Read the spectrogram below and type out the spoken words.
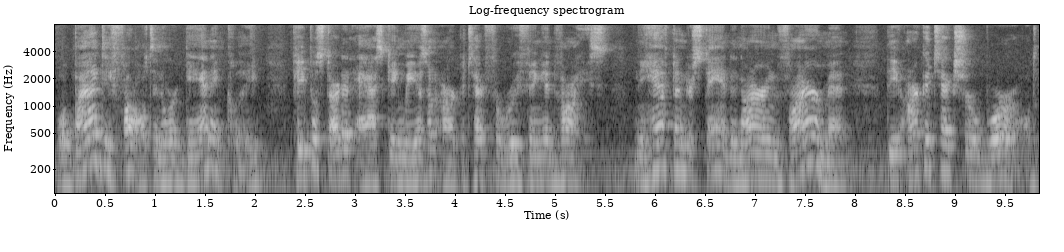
Well, by default and organically, people started asking me as an architect for roofing advice. And you have to understand, in our environment, the architecture world,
